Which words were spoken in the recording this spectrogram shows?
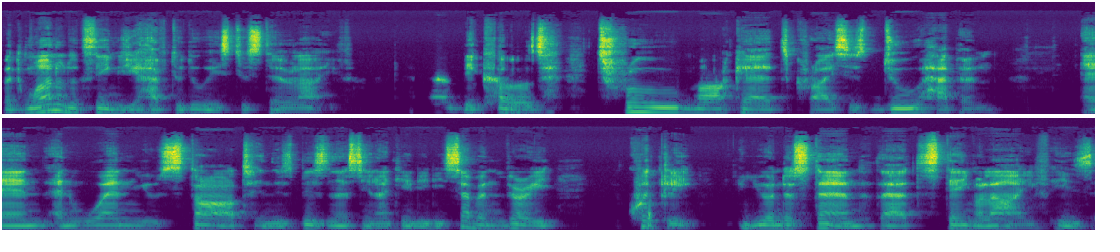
But one of the things you have to do is to stay alive uh, because true market crises do happen. And, and when you start in this business in 1987, very quickly you understand that staying alive is,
